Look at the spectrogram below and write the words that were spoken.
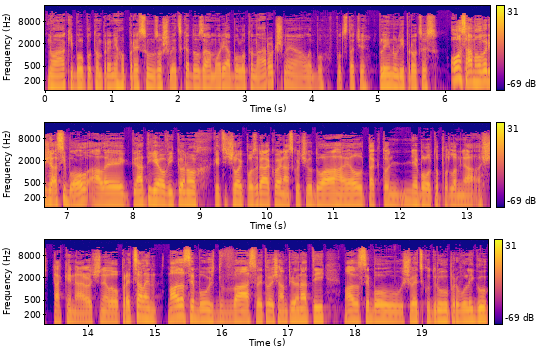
No a aký bol potom pre neho presun zo Švedska do zámoria? Bolo to náročné alebo v podstate plynulý proces? On sám hovorí, že asi bol, ale na tých jeho výkonoch, keď si človek pozrie, ako aj naskočil do AHL, tak to nebolo to podľa mňa až také náročné, lebo predsa len mal za sebou už dva svetové šampionáty, mal za sebou švedskú druhú prvú ligu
